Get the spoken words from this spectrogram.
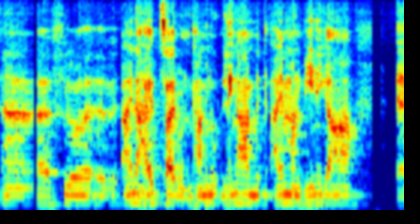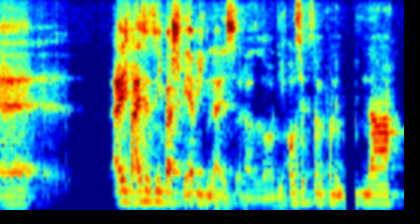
äh, für äh, eine Halbzeit und ein paar Minuten länger mit einem Mann weniger. Äh, ich weiß jetzt nicht, was schwerwiegender ist oder so. Die Auswechslung von dem Typen da,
